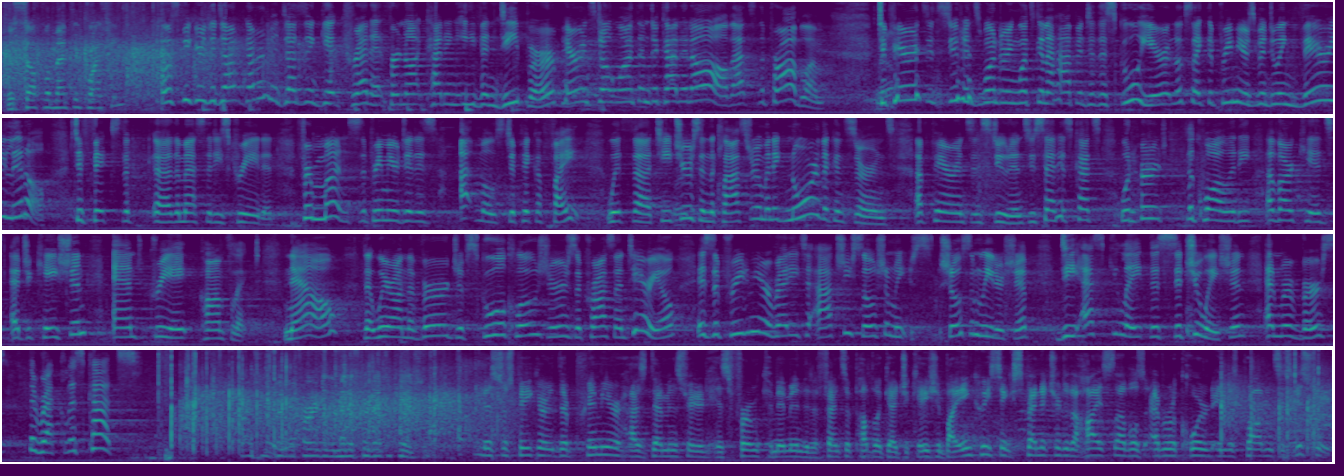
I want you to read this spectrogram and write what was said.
The supplementary question. Well, Speaker, the government doesn't get credit for not cutting even deeper. Parents don't want them to cut at all. That's the problem. Yeah. To parents and students wondering what's going to happen to the school year, it looks like the Premier has been doing very little to fix the, uh, the mess that he's created. For months, the Premier did his utmost to pick a fight with uh, teachers in the classroom and ignore the concerns of parents and students who said his cuts would hurt the quality of our kids' education and create conflict. Now that we're on the verge of school school closures across Ontario, is the Premier ready to actually show some leadership, de-escalate this situation, and reverse the reckless cuts? Questions are referred to the Minister of Education. Mr. Speaker, the Premier has demonstrated his firm commitment in the defence of public education by increasing expenditure to the highest levels ever recorded in this province's history.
